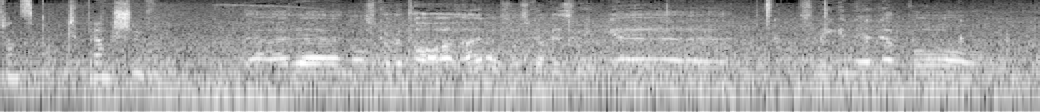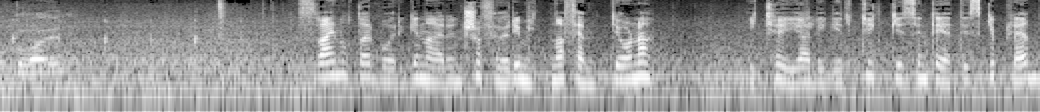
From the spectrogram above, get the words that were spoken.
transportbransjen. Er, nå skal vi ta av her, og så skal vi svinge svinge ned igjen på motorveien. Svein Ottar Borgen er en sjåfør i midten av 50-årene. I køya ligger tykke syntetiske pledd,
